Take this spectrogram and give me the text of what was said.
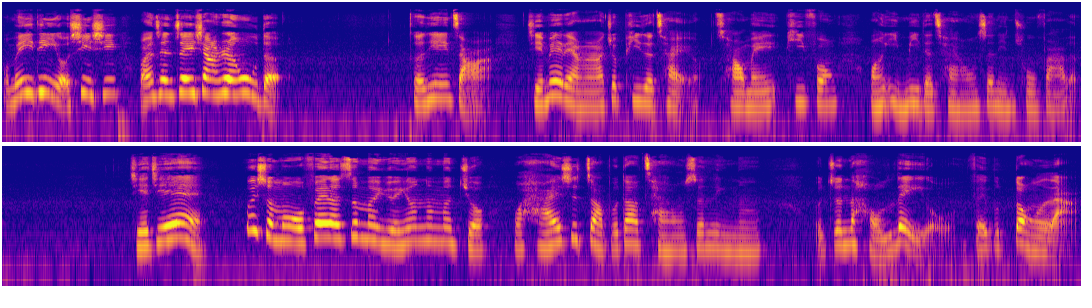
我们一定有信心完成这一项任务的。”隔天一早啊，姐妹俩啊就披着彩草莓披风，往隐秘的彩虹森林出发了。姐姐，为什么我飞了这么远又那么久，我还是找不到彩虹森林呢？我真的好累哦，飞不动了啦！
